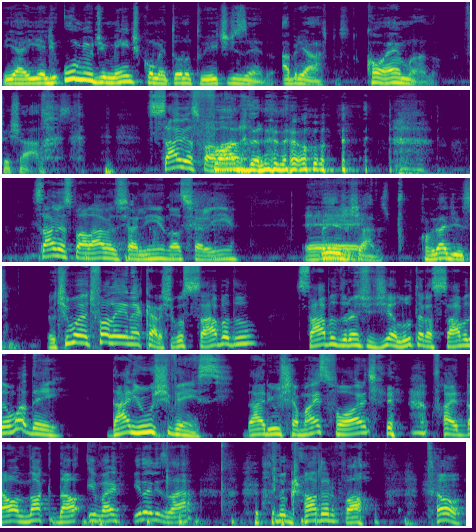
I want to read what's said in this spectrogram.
E aí, ele humildemente comentou no tweet dizendo: abre aspas, qual é, mano? Fecha aspas. Sabe as palavras? Foda, né? Não? Sabe as palavras do Charlinho, nosso Charlinho? É, Beijo, Charles. Convidadíssimo. Eu te, eu te falei, né, cara? Chegou sábado, sábado durante o dia, a luta era sábado, eu mandei. Dariush vence. Dariush é mais forte, vai dar o knockdown e vai finalizar no ground and pound. Então,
